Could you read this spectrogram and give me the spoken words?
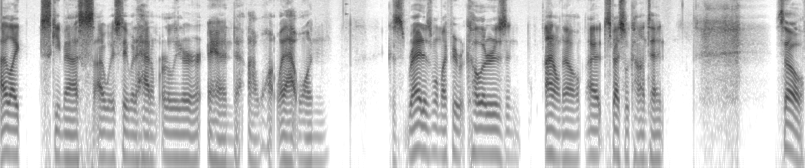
I like ski masks. I wish they would have had them earlier, and I want that one because red is one of my favorite colors, and I don't know, I special content. So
